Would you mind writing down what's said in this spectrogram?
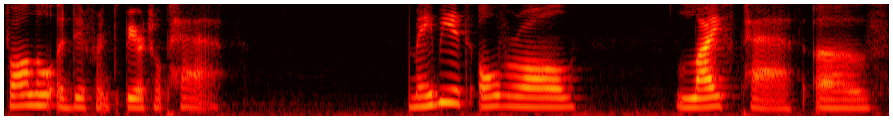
follow a different spiritual path. Maybe it's overall life path of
